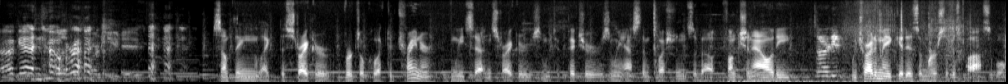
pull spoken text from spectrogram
Oh god, no, run! Something like the Stryker Virtual Collective Trainer, we sat in Strykers and we took pictures and we asked them questions about functionality. Target. We try to make it as immersive as possible.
